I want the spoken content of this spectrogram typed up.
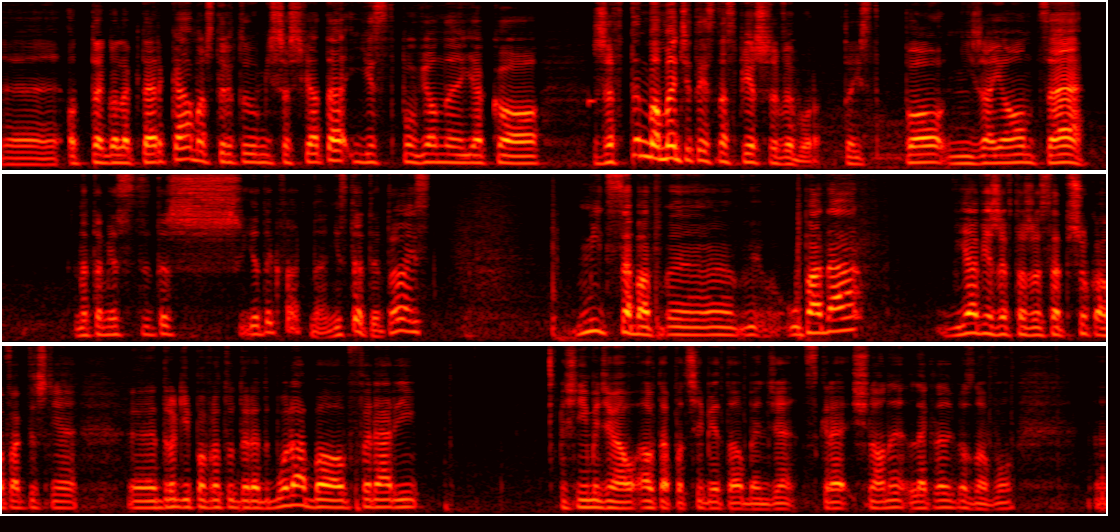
e, od tego Leclerca, ma cztery tytuły mistrza świata i jest mówiony jako, że w tym momencie to jest nasz pierwszy wybór. To jest poniżające, natomiast też adekwatne. Niestety, to jest mit Sebat e, upada. Ja wierzę w to, że Seb szukał faktycznie e, drogi powrotu do Red Bulla, bo Ferrari, jeśli nie będzie miał auta pod siebie, to będzie skreślony. Leclerc go znowu e,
